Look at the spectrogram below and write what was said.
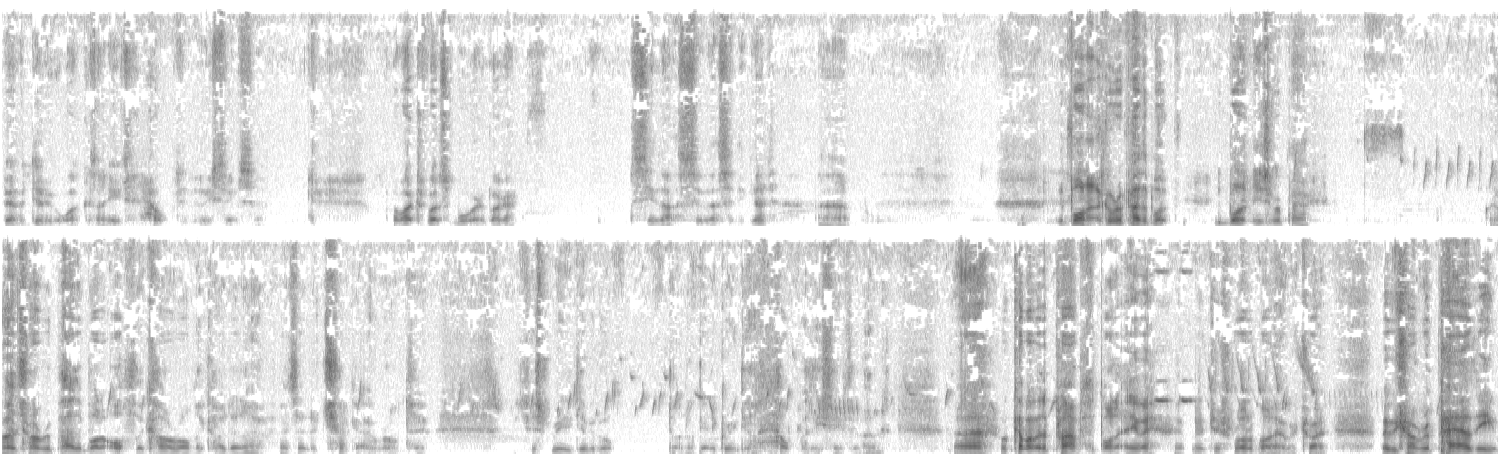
bit of a difficult one because I need help to do these things. So. I might to put some water in the bugger. See if that's, see if that's any good. Um, the bonnet, I've got to repair the bonnet. The bonnet needs repair. I'm going to try and repair the bonnet off the car or on the car, I don't know. I have to chuck it over onto. It's just really difficult. I'm not getting a great deal of help with these things at the moment. Uh, we'll come up with a plan for the bonnet anyway. We'll just roll the bonnet over and try maybe try and repair the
